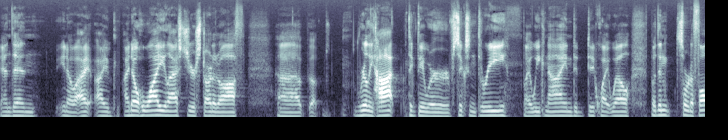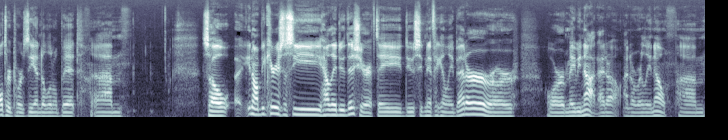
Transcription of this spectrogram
and then you know I, I I know Hawaii last year started off uh, really hot. I think they were six and three by week nine. Did did quite well, but then sort of faltered towards the end a little bit. Um, so uh, you know, I'll be curious to see how they do this year. If they do significantly better, or or maybe not. I don't I don't really know. Um,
